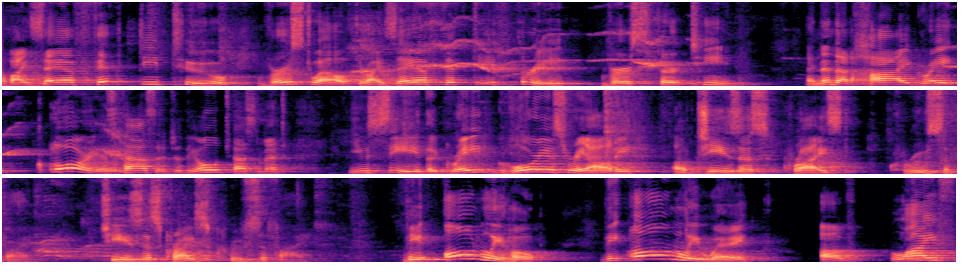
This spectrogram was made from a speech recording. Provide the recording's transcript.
of Isaiah 52, verse 12, through Isaiah 53, verse 13. And then that high, great, glorious passage of the Old Testament, you see the great, glorious reality of Jesus Christ crucified. Jesus Christ crucified. The only hope, the only way of life,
